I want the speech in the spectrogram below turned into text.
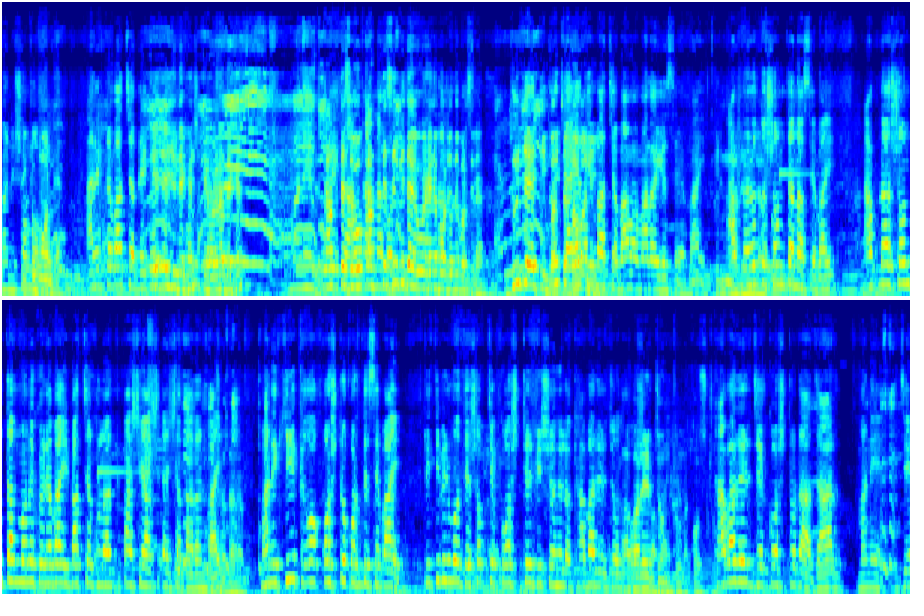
মানে সম্ভব। হবে। আরেকটা বাচ্চা দেখে এই এই যে দেখেন ক্যামেরাটা দেখেন। কাঁদতেছে ও কাঁদতেছে বিদায় ও বসাতে পারছে না। দুইটা এতিম বাচ্চা বাবা নেই। বাচ্চা বাবা মারা গেছে ভাই। আপনারও তো সন্তান আছে ভাই। আপনার সন্তান মনে করে ভাই বাচ্চাগুলার পাশে এসে দাঁড়ান ভাই। মানে কি কষ্ট করতেছে ভাই? পৃথিবীর মধ্যে সবচেয়ে কষ্টের বিষয় হলো খাবারের যন্ত্রণা কষ্ট। খাবারের যে কষ্টটা যার মানে যে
